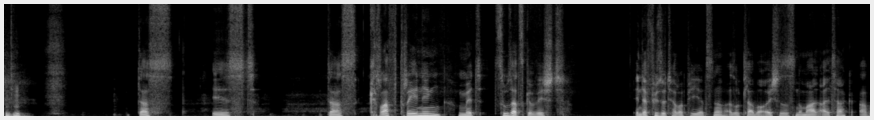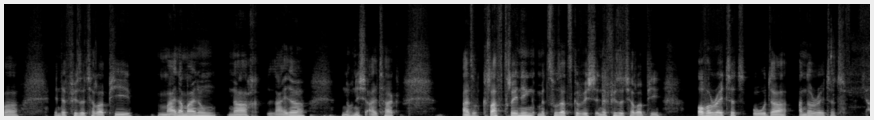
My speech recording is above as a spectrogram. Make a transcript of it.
Mhm. Das ist das Krafttraining mit Zusatzgewicht in der Physiotherapie jetzt. Ne? Also klar, bei euch ist es normal Alltag, aber in der Physiotherapie meiner Meinung nach leider noch nicht Alltag. Also Krafttraining mit Zusatzgewicht in der Physiotherapie. Overrated oder underrated? Ja,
